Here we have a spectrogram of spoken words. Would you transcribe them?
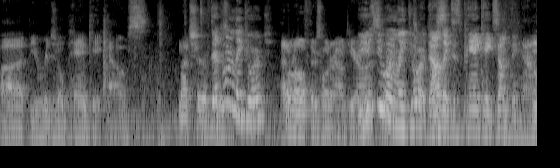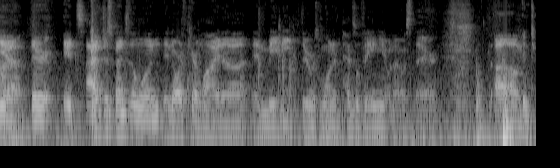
Uh, the original Pancake House. I'm not sure if That's there's, one in Lake George. I don't know if there's one around here. There used to be one in. Lake George. Now it's Just- like this pancake something now. Yeah, there. It's. I've just been to the one in North Carolina, and maybe there was one in Pennsylvania when I was there. Um, it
